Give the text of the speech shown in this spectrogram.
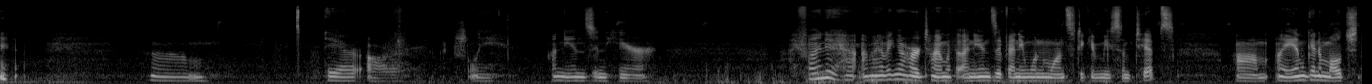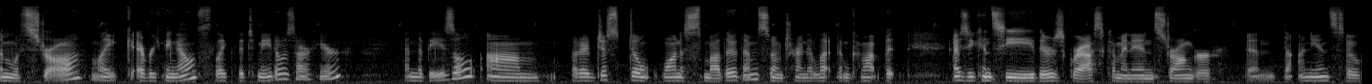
um, there are actually onions in here. I find it ha I'm having a hard time with onions if anyone wants to give me some tips. Um, I am going to mulch them with straw like everything else, like the tomatoes are here and the basil. Um, but I just don't want to smother them, so I'm trying to let them come up. But as you can see, there's grass coming in stronger than the onions. So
